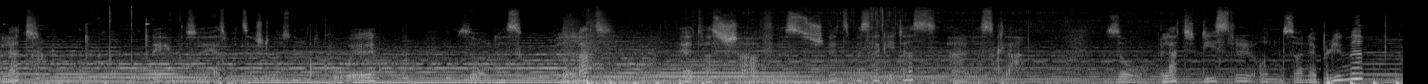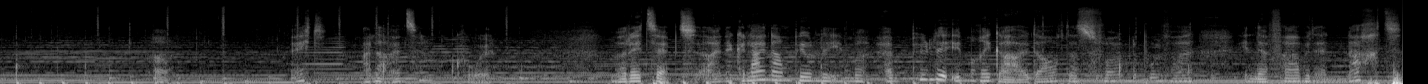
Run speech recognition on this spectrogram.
Blatt. Ne, ich muss ja erstmal zerstoßen. Cool. So, das Blatt. Etwas scharfes Schnitzmesser geht das? Alles klar. So, Blatt, Distel und Sonnenblume. Echt? Alle einzeln? Cool. Rezept. Eine kleine Ampulle im, Ampulle im Regal. Darauf das folgende Pulver in der Farbe der Nacht.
